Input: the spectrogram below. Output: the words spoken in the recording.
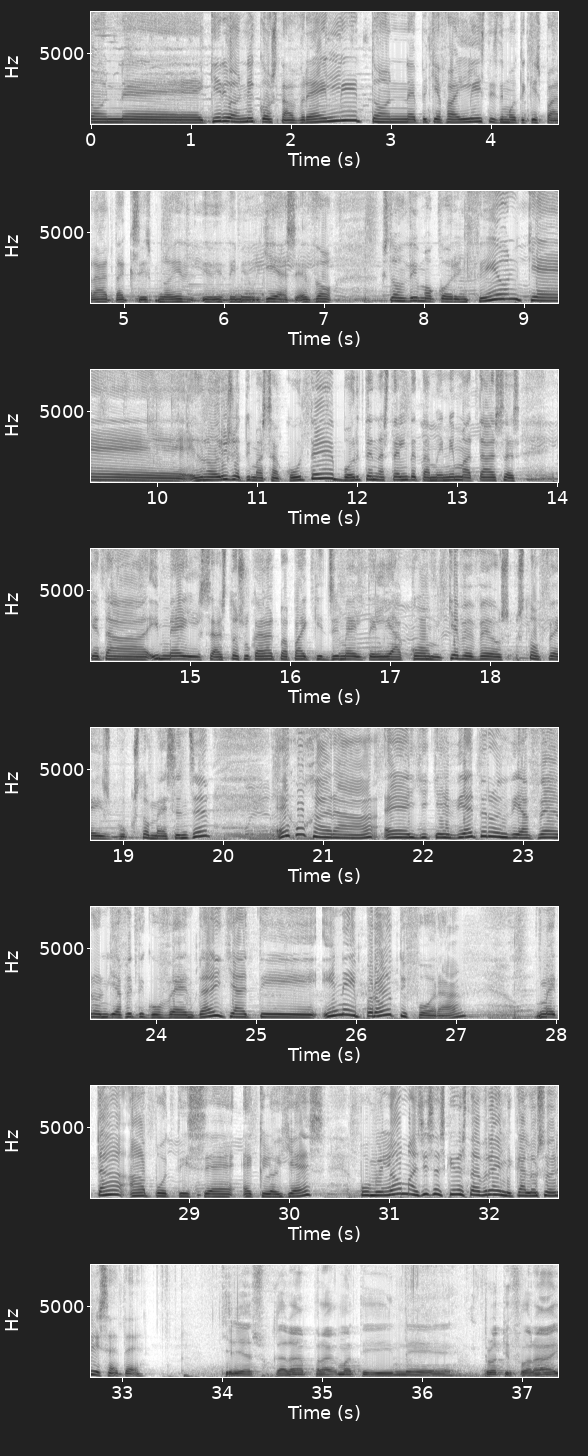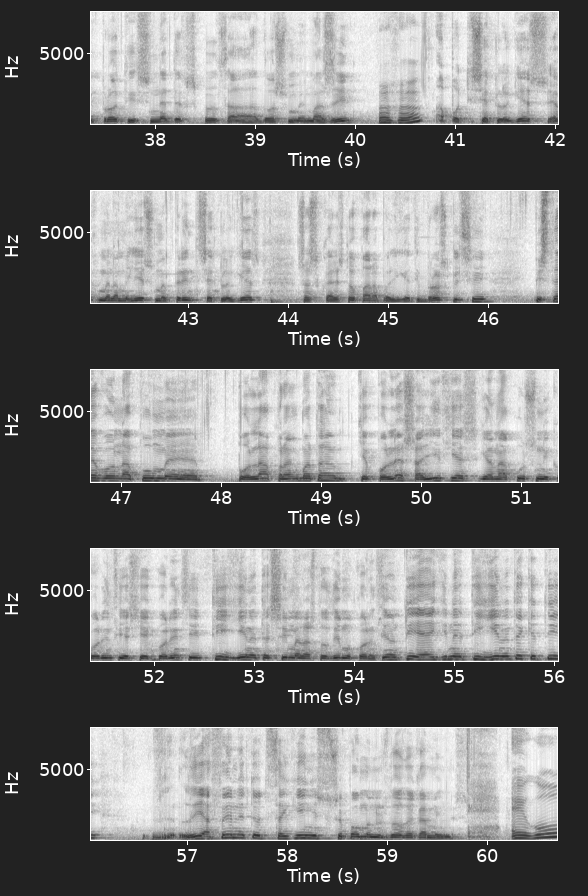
τον ε, κύριο Νίκο Σταυρέλη, τον επικεφαλής της Δημοτικής Παράταξης Πνοή Δημιουργίας εδώ στον Δήμο Κορινθίων και γνωρίζω ότι μας ακούτε. Μπορείτε να στέλνετε τα μηνύματά σας και τα email σας στο sukaratpapaki.gmail.com και βεβαίως στο facebook, στο messenger. Έχω χαρά ε, και ιδιαίτερο ενδιαφέρον για αυτή την κουβέντα γιατί είναι η πρώτη φορά μετά από τις ε, εκλογές που μιλώ μαζί σας κύριε Σταυρέλη. Καλώς ορίσατε. Κυρία Σουκαρά, πράγματι είναι η πρώτη φορά, η πρώτη συνέντευξη που θα δώσουμε από τις εκλογές. Έχουμε να μιλήσουμε πριν τις εκλογές. Σας ευχαριστώ πάρα πολύ για την πρόσκληση. Πιστεύω να πούμε πολλά πράγματα και πολλές αλήθειες για να ακούσουν οι Κορίνθιες και οι Κορίνθιοι τι γίνεται σήμερα στο Δήμο Κορινθίων, τι έγινε, τι γίνεται και τι διαφαίνεται ότι θα γίνει στους επόμενους 12 μήνες. Εγώ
